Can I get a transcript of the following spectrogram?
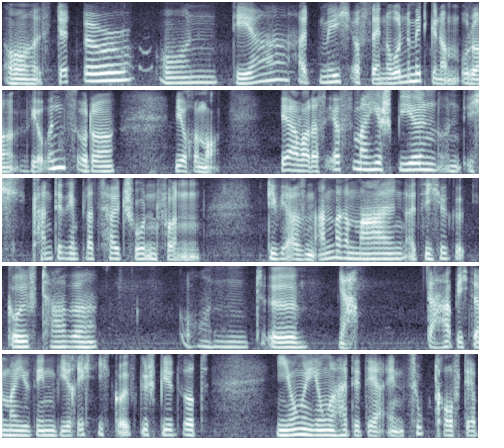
aus Deadburr und der hat mich auf seine Runde mitgenommen oder wir uns oder wie auch immer. Er war das erste Mal hier spielen und ich kannte den Platz halt schon von diversen anderen Malen, als ich hier gegolft habe. Und äh, ja, da habe ich dann mal gesehen, wie richtig Golf gespielt wird. Junge, Junge, hatte der einen Zug drauf. Der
